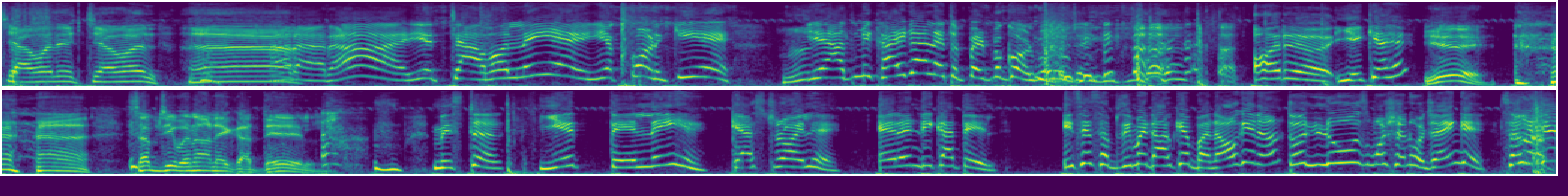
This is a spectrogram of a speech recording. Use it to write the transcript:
चावल है चावल। हाँ। अरे अरे ये चावल नहीं है ये कौन की है? ये आदमी खाएगा ना तो पेट पे गड़बड़ हो जाएगी। और ये क्या है? ये। सब्ज़ी बनाने का तेल। मिस्टर ये तेल नहीं है कैस्टर ऑयल है एरंडी का तेल। इसे सब्ज़ी में डाल के बनाओगे ना तो लूज मोशन हो जाएँगे समझे?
